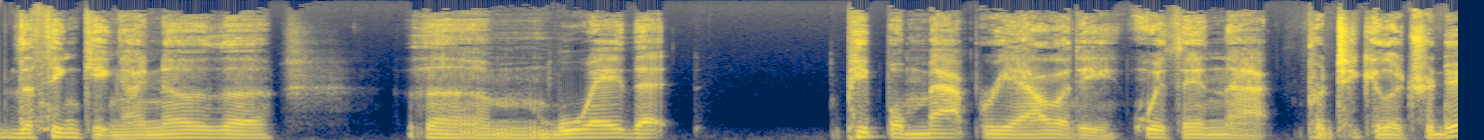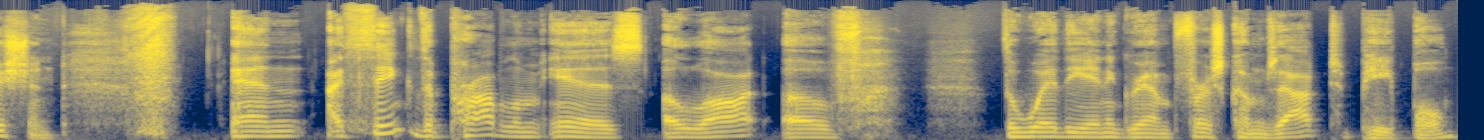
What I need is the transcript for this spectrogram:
the thinking. I know the, the um, way that people map reality within that particular tradition. and I think the problem is a lot of the way the Enneagram first comes out to people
